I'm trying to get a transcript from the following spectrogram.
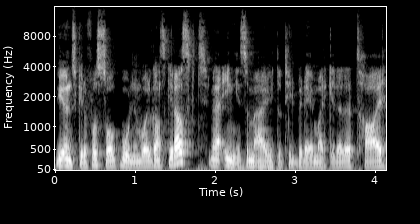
Vi ønsker å få solgt boligen vår ganske raskt, men det er ingen som er ute og tilbyr det i markedet. Det, tar,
